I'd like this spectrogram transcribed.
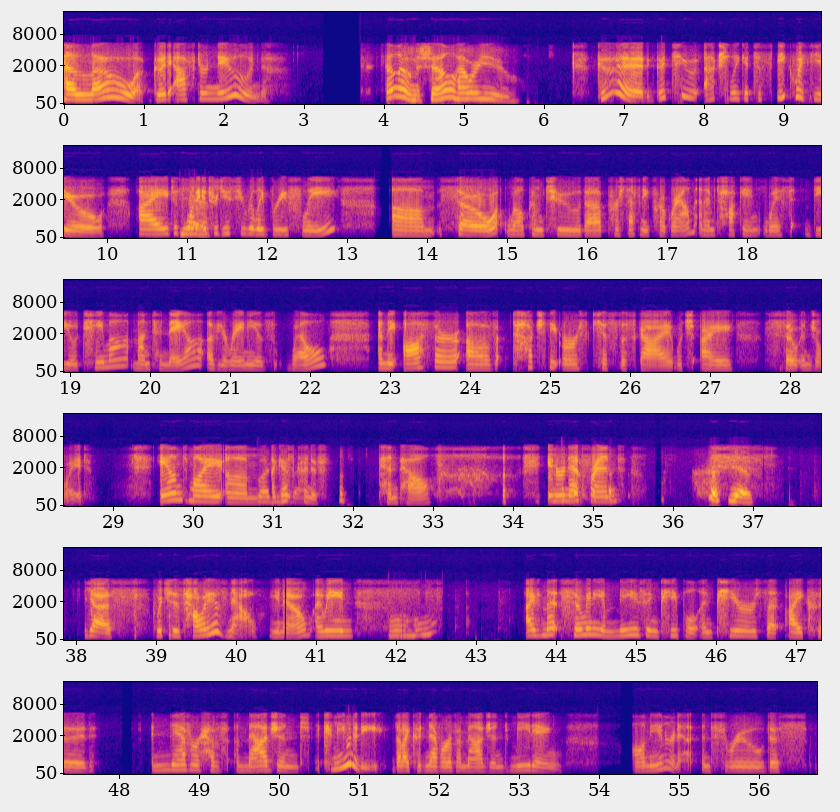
Hello, good afternoon. Hello, Michelle. How are you? Good. Good to actually get to speak with you. I just want to introduce you really briefly. Um, so, welcome to the Persephone program, and I'm talking with Diotima Mantineia of Urania's Well, and the author of Touch the Earth, Kiss the Sky, which I so enjoyed. And my, um, I guess, kind of pen pal, internet friend. yes. Yes, which is how it is now, you know? I mean, mm-hmm. I've met so many amazing people and peers that I could never have imagined, a community that I could never have imagined meeting on the internet and through this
